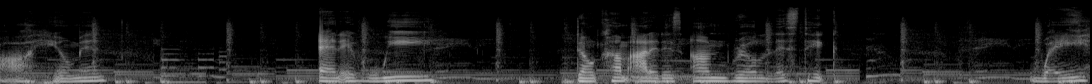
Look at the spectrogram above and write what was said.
all human. And if we don't come out of this unrealistic way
